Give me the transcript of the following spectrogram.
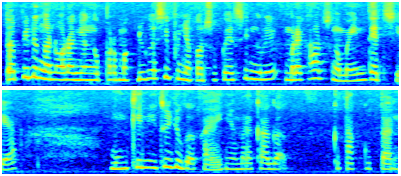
tapi dengan orang yang ngepermak juga sih punya konsekuensi mereka harus nge-maintain ya. Mungkin itu juga kayaknya mereka agak ketakutan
